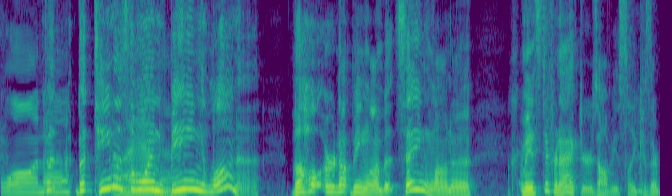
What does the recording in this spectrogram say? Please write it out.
Lana. But but Tina's the one being Lana. The whole or not being Lana, but saying Lana. I mean, it's different actors, obviously, because they're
